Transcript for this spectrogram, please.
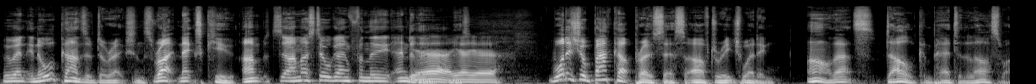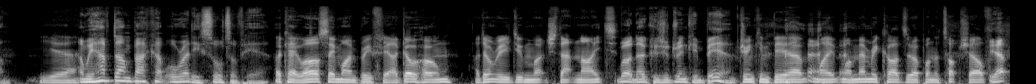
we went in all kinds of directions. Right, next cue. Um, so am I still going from the end of yeah, the yeah, yeah. What is your backup process after each wedding? Oh, that's dull compared to the last one. Yeah. And we have done backup already, sort of here. Okay, well, I'll say mine briefly. I go home. I don't really do much that night. Well, no, because you're drinking beer. Drinking beer. my, my memory cards are up on the top shelf. Yep.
